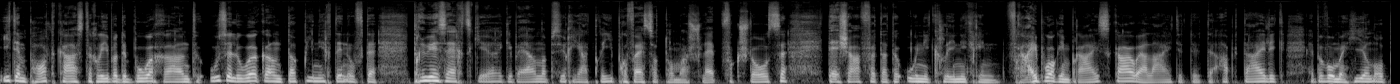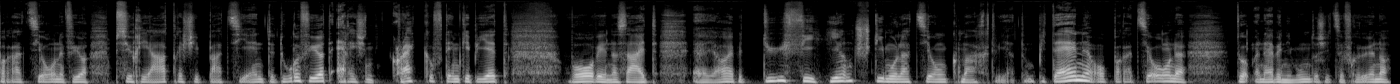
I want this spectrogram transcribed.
in dem Podcast ein bisschen über den Buchrand rausschauen und da bin ich dann auf den 63-jährigen Berner Psychiatrieprofessor Thomas Schlepfer gestoßen. Der arbeitet an der Uniklinik in Freiburg im Breisgau. Er leitet dort eine Abteilung, eben, wo man Hirnoperationen für psychiatrische Patienten durchführt. Er ist ein Crack auf dem Gebiet, wo, wie er sagt, äh, ja, eben tiefe Hirnstimulation gemacht wird. Und bei diesen Operationen tut man eben im Unterschied zu früher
